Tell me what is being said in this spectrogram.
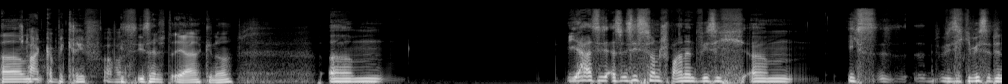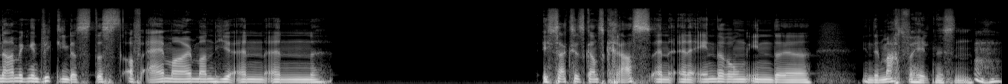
Ähm, Starker Begriff, aber. Ist, ist ein, ja, genau. Ähm, ja, es ist, also es ist schon spannend, wie sich, ähm, ich, wie sich gewisse Dynamiken entwickeln, dass, dass auf einmal man hier ein, ein ich sage es jetzt ganz krass, ein, eine Änderung in, der, in den Machtverhältnissen mhm.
